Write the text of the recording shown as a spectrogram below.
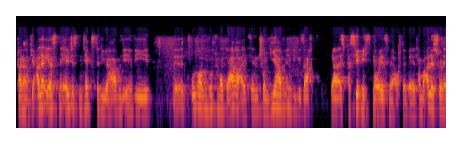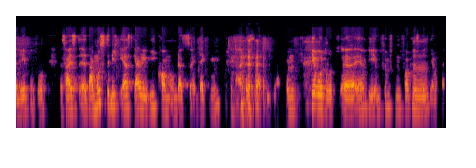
keine Ahnung, die allerersten ältesten Texte, die wir haben, die irgendwie äh, 2500 Jahre alt sind, schon die haben irgendwie gesagt, ja, es passiert nichts Neues mehr auf der Welt. Haben wir alles schon erlebt und so. Das heißt, äh, da musste nicht erst Gary Vee kommen, um das zu entdecken. Ja, das hat Herodot äh, irgendwie im fünften vorchristlichen mhm. Jahrhundert.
